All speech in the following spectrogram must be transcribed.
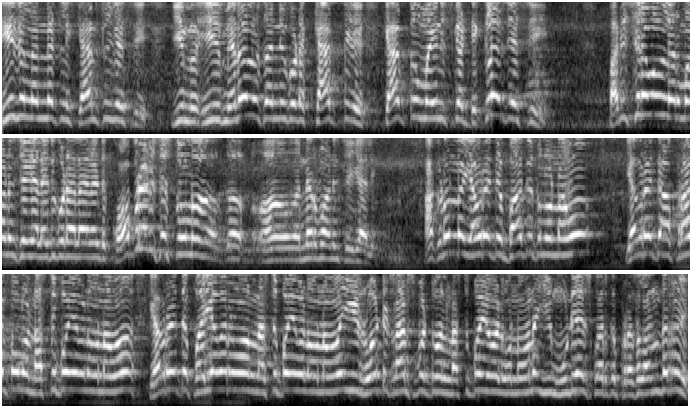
లీజులు అన్నిటిని క్యాన్సిల్ చేసి ఈ ఈ మినరల్స్ అన్నీ కూడా క్యాప్టి క్యాపిటల్ మైనస్గా డిక్లేర్ చేసి పరిశ్రమలు నిర్మాణం చేయాలి. అది కూడా అలాంటి కోఆపరేటివ్ సిస్టంలో నిర్మాణం చేయాలి. అక్కడ ఉన్న ఎవరైతే బాధితులు ఉన్నామో ఎవరైతే ఆ ప్రాంతంలో నష్టపోయే వాళ్ళు ఉన్నామో ఎవరైతే పర్యావరణం వాళ్ళు నష్టపోయే వాళ్ళు ఉన్నామో ఈ రోడ్డు ట్రాన్స్పోర్ట్ వాళ్ళు నష్టపోయే వాళ్ళు ఉన్నామో ఈ మూడు నియోజకవర్గ ప్రజలందరినీ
